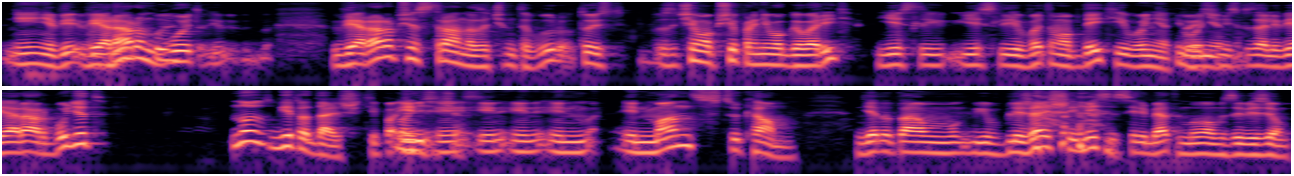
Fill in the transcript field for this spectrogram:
Не-не, VRR он будет... VRR вообще странно зачем-то выру... То есть зачем вообще про него говорить, если, если в этом апдейте его нет? Его То есть нет. они сказали, VRR будет, но где-то дальше, типа in, in, in, in, in months to come где-то там в ближайшие месяцы, ребята, мы вам завезем.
